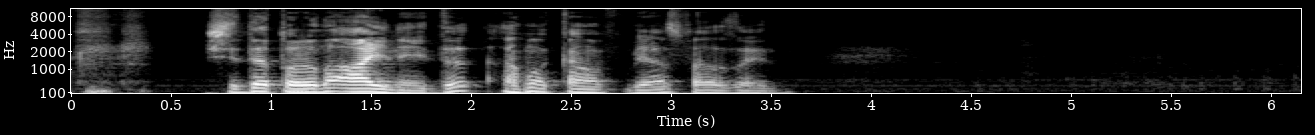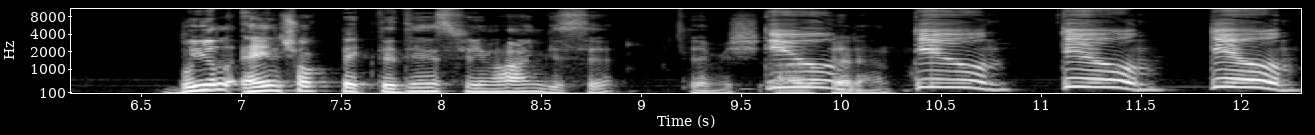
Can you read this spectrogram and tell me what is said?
Şiddet oranı aynıydı ama kan biraz fazlaydı. Bu yıl en çok beklediğiniz film hangisi? Demiş Dune, Alperen. Dune, Dune, Dune.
